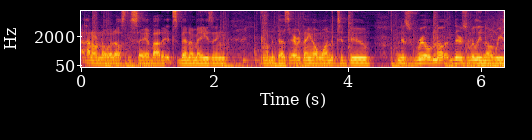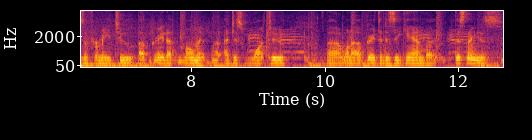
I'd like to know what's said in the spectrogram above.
I don't know what else to say about it. It's been amazing. Um, it does everything I want it to do, and there's real no, there's really no reason for me to upgrade at the moment, but I just want to. Uh, want to upgrade to the Zcam, but this thing is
